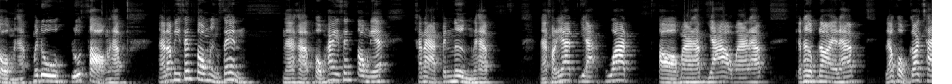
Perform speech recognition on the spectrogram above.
ตรงนะครับ มาดูรูทสองนะครับนะเรามีเส้นตรงหนึ่งเส้นนะครับ ผมให้เส้นตรงเนี้ยขนาดเป็นหนึ่งนะครับนะขออนุญาตวาดต่อออกมาครับ ยาวออกมานะครับ กระเถิบหน่อยนะครับ แล้วผมก็ใช้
